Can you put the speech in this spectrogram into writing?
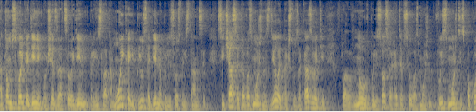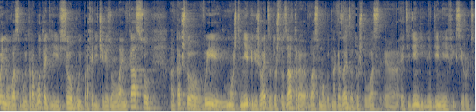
о том, сколько денег вообще за целый день принесла там мойка и плюс отдельно пылесосные станции. Сейчас это возможно сделать, так что заказывайте в новых пылесосах, это все возможно. Вы сможете спокойно, у вас будет работать и все будет проходить через онлайн-кассу, а, так что вы можете не переживать за то, что завтра вас могут наказать за то, что у вас э, эти деньги нигде не фиксируются.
